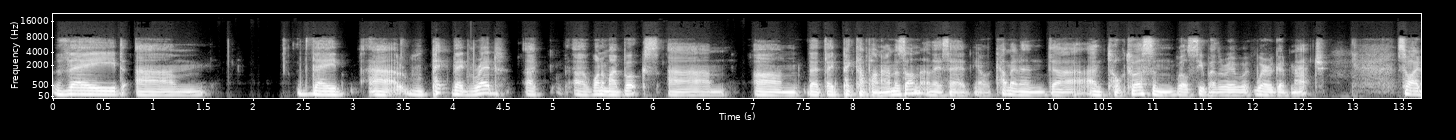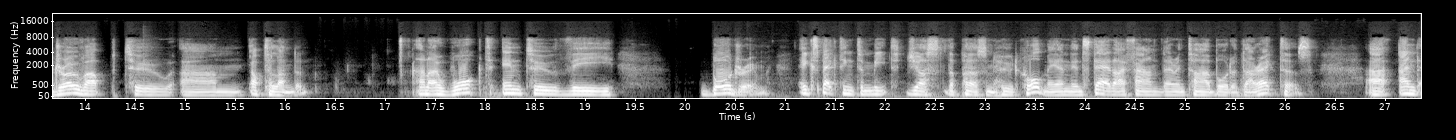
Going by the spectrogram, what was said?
They'd um, they'd uh, pick, they'd read a, one of my books um, on that they'd picked up on Amazon, and they said, you know, come in and uh, and talk to us, and we'll see whether we're, we're a good match. So I drove up to um, up to London, and I walked into the boardroom expecting to meet just the person who'd called me, and instead I found their entire board of directors, uh, and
